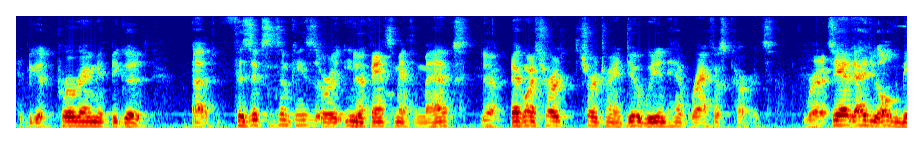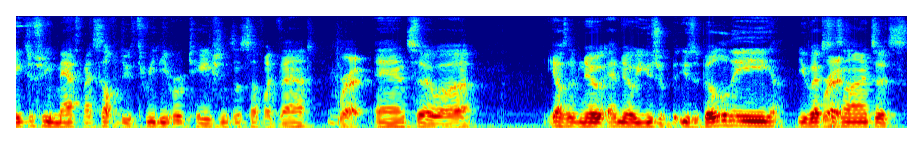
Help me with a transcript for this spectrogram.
have to be good at programming, you have to be good at uh, physics in some cases, or even Yeah. advanced mathematics. Yeah. Back when I started, started trying to do it, we didn't have graphics cards, Right. so yeah, I had to do all the matrix math myself, to do three D rotations and stuff like that. Right. And so, uh, you also had no had no user usability, UX Right. design, so it's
